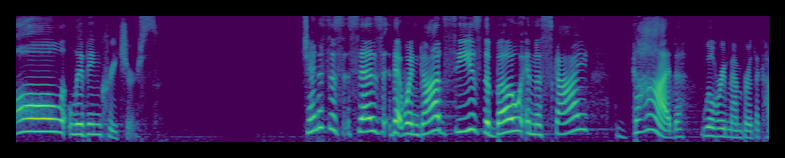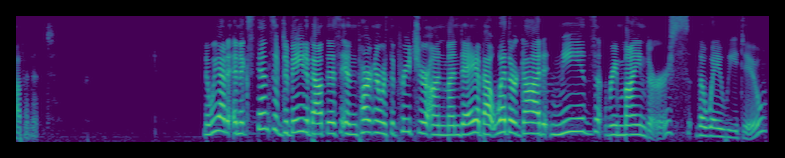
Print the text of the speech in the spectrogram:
all living creatures. Genesis says that when God sees the bow in the sky, God will remember the covenant. Now, we had an extensive debate about this in Partner with the Preacher on Monday about whether God needs reminders the way we do.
